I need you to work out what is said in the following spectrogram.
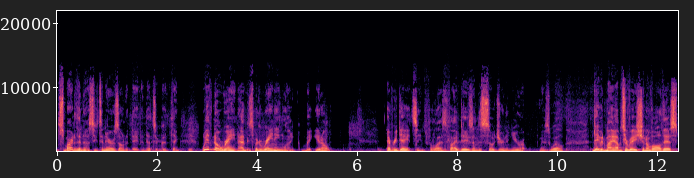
smarter than us. He's in Arizona, David. That's a good thing. We have no rain. It's been raining like, but you know, every day it seems for the last five days on this sojourn in Europe as well. David, my observation of all this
